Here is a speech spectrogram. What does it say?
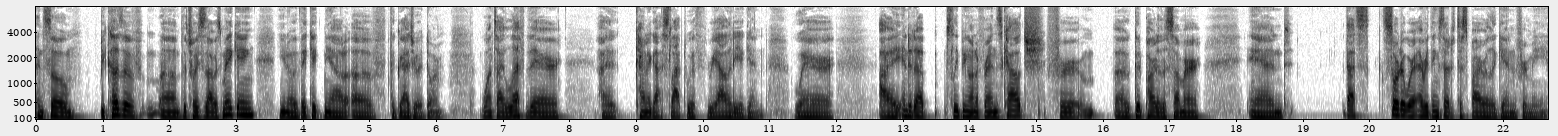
And so because of uh, the choices I was making, you know, they kicked me out of the graduate dorm. Once I left there, I kind of got slapped with reality again, where I ended up sleeping on a friend's couch for a good part of the summer. And that's sort of where everything started to spiral again for me.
